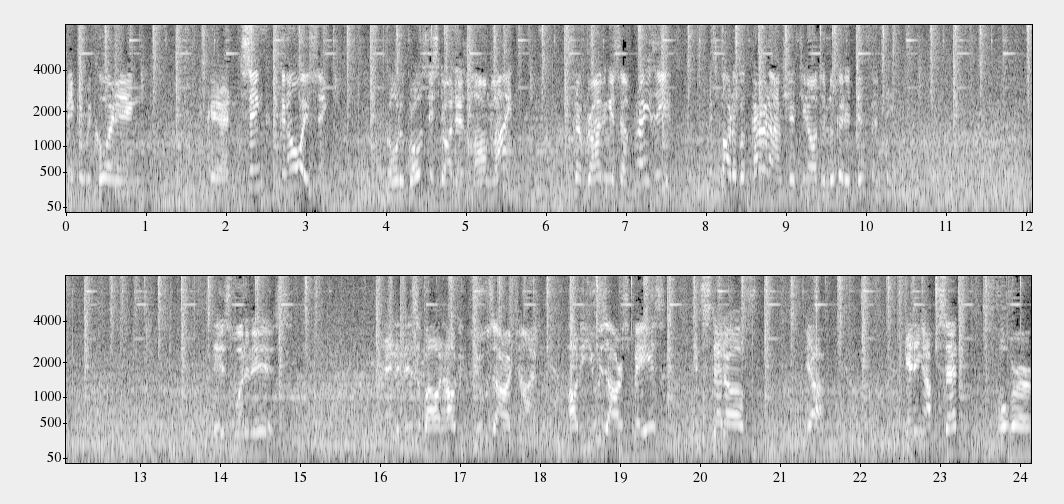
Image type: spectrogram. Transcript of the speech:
make a recording, you can sync, you can always sync. Go to grocery store and there's a long line. Instead of driving yourself crazy, it's part of a paradigm shift, you know, to look at it differently. It is what it is. And it is about how to use our time, how to use our space instead of, yeah, getting upset over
